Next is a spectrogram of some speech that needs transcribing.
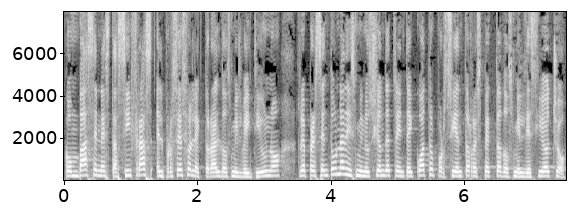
Con base en estas cifras, el proceso electoral 2021 representó una disminución de 34% respecto a 2018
